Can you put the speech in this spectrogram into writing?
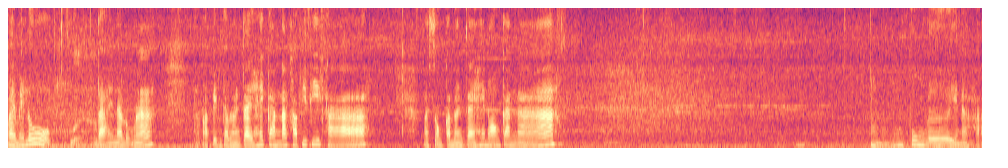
ไหวไหมลูก ด้วยครับได้นะลูกนะอะมาเป็นกำลังใจให้กันนะคะ พี่ๆคะมาส่งกำลังใจให้น้องกันนะ อืมพุ่งเลยนะคะ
